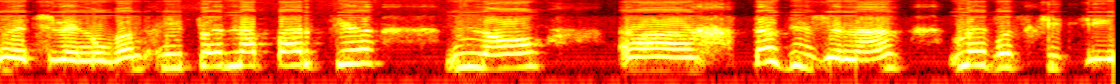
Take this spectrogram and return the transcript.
не членувам в нито една партия, но а, тази жена ме възхити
